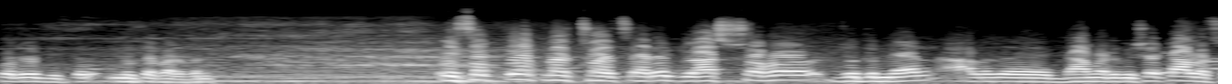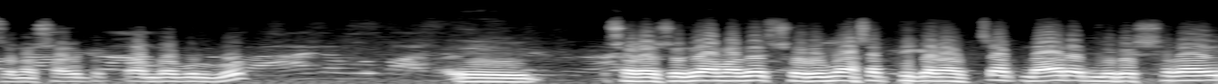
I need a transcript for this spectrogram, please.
করে দিতে, নিতে পারবেন। এই আপনার ছয় চেয়ারের গ্লাস সহ যদি নেন দামের বিষয়টা আলোচনা সাপেক্ষে আমরা বলব। সরাসরি আমাদের শোরুমে আসার ঠিকানা হচ্ছে আপনার মিরেশ্বরাই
